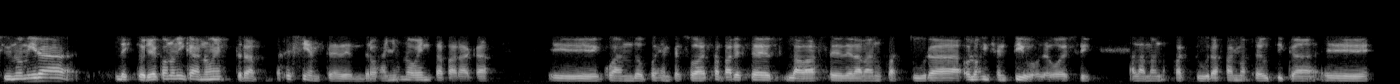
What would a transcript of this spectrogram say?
si uno mira la historia económica nuestra reciente, de, los años 90 para acá, eh, cuando pues empezó a desaparecer la base de la manufactura, o los incentivos, debo decir, a la manufactura farmacéutica. Eh,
